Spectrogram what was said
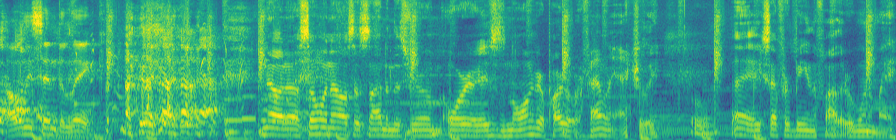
I only send the link. No, no, someone else that's not in this room or is no longer a part of our family, actually, Uh, except for being the father of one of my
